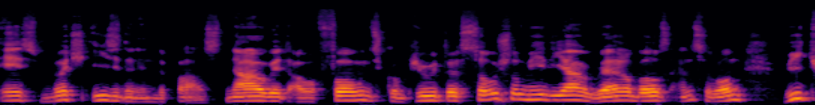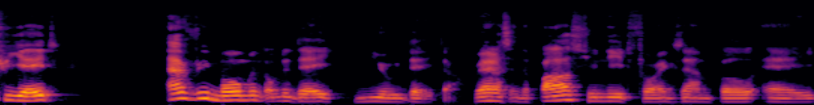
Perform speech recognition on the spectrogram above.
is much easier than in the past. Now, with our phones, computers, social media, wearables, and so on, we create every moment of the day new data. Whereas in the past, you need, for example, a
